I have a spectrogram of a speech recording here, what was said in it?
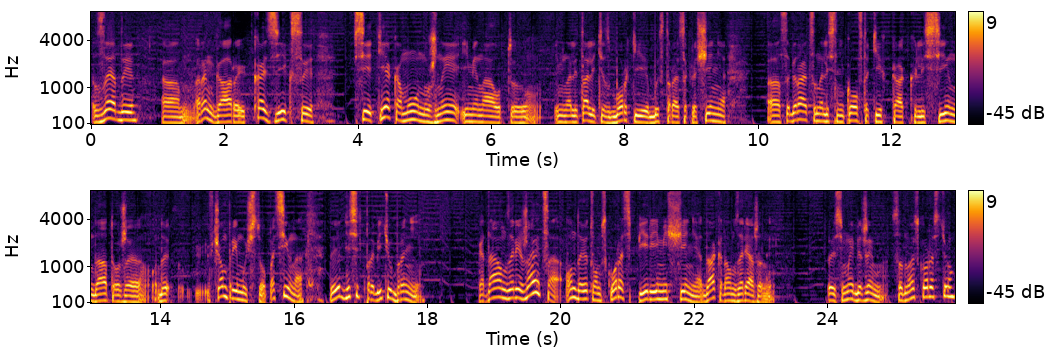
Зеды, эм, Ренгары, Казиксы, все те, кому нужны именно вот э, именно леталити сборки, быстрое сокращение, э, собираются на лесников, таких как Лисин, да, тоже. В чем преимущество? Пассивно. Дает 10 к пробитию брони. Когда он заряжается, он дает вам скорость перемещения, да, когда он заряженный. То есть мы бежим с одной скоростью.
